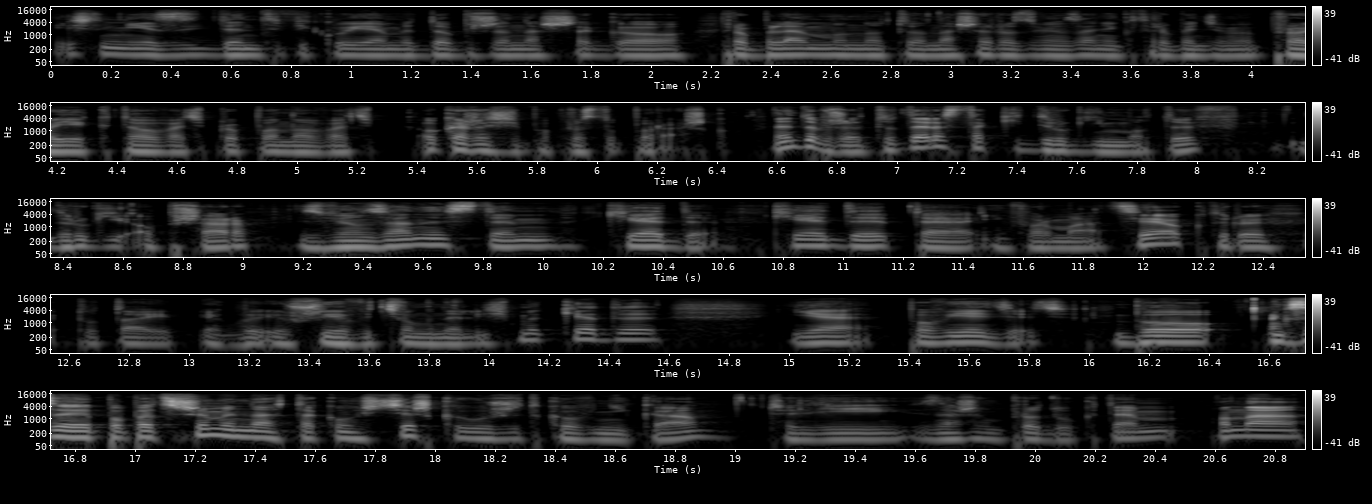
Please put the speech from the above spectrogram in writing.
jeśli nie zidentyfikujemy dobrze naszego problemu, no to nasze rozwiązanie, które będziemy projektować, proponować, okaże się po prostu porażką. No dobrze, to teraz taki drugi motyw, drugi obszar związany z tym, kiedy. Kiedy te informacje, o których tutaj jakby już je wyciągnęliśmy, kiedy je powiedzieć. Bo jak sobie popatrzymy na taką ścieżkę użytkownika, czyli z naszym produktem, ona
